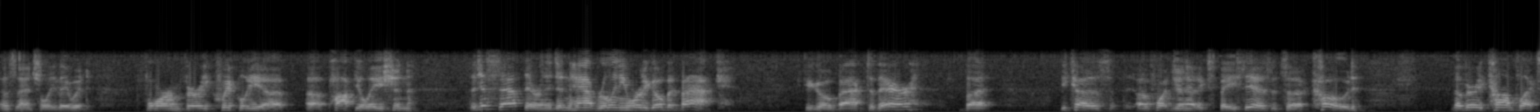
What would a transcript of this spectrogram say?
essentially. They would form very quickly a, a population that just sat there and it didn't have really anywhere to go but back. You could go back to there but because of what genetic space is it's a code a very complex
